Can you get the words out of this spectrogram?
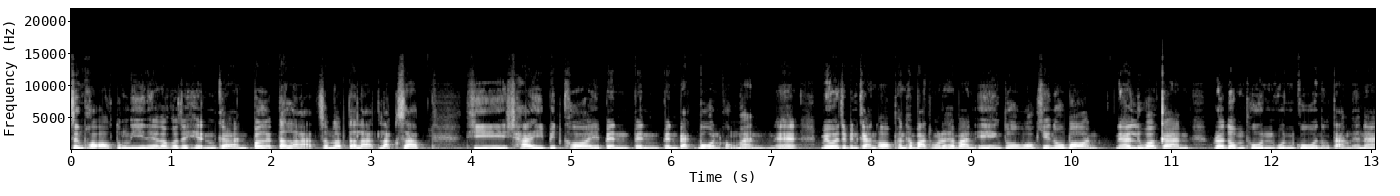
ซึ่งพอออกตรงนี้เนี่ยเราก็จะเห็นการเปิดตลาดสำหรับตลาดหลักทรัพย์ ที่ใช้บิตคอยน์เป็นเป็นเป็น backbone ของมันนะฮะไม่ว่าจะเป็นการออกพันธบัตรของรัฐบาลเองตัว Volcano Bond นะหรือว่าการระดมทุนหุ้นกู้ต่างๆนานา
